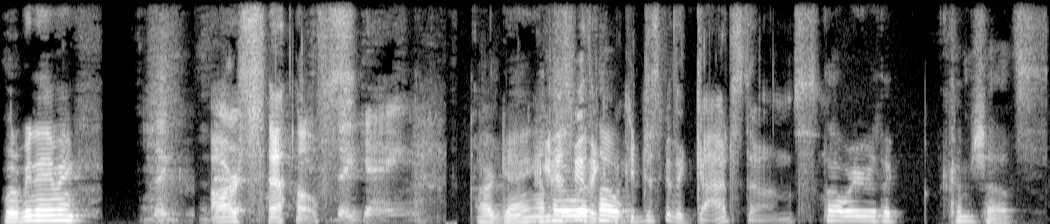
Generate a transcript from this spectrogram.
What are we naming? the, the Ourselves. the gang. Our gang. We I could, thought, just we, be the, we could just be the Godstones. thought we were the cum shots.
